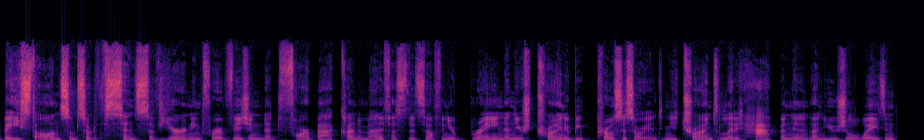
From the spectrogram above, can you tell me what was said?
based on some sort of sense of yearning for a vision that far back kind of manifested itself in your brain. And you're trying to be process oriented and you're trying to let it happen in unusual ways. And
